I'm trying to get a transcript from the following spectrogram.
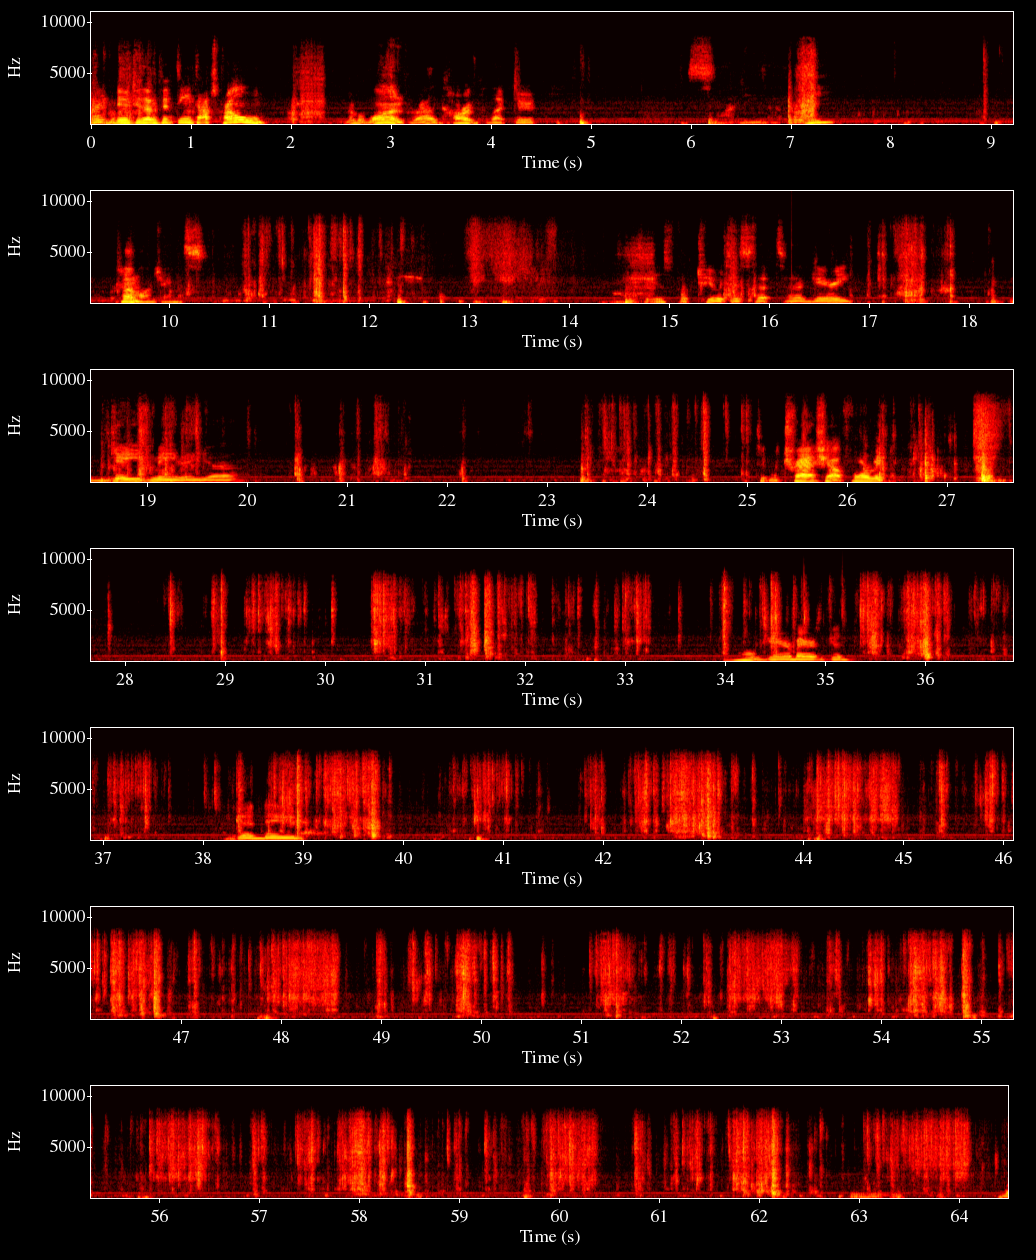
Alright, doing 2015 Topps Chrome. Number one for Riley Card Collector. Slide out way. Come on, Jameis. It is fortuitous that uh, Gary gave me the uh, took my trash out for me. Oh, Gary Bear's a good, good dude.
